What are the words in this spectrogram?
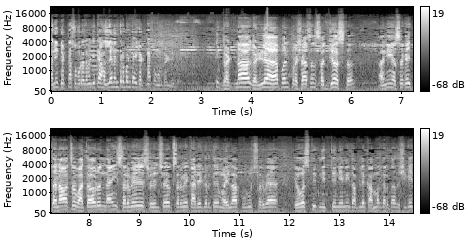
अनेक घटना समोर आल्या. म्हणजे त्या हल्ल्यानंतर पण काही घटना समोर घडलेल्या आहेत. घटना घडल्या पण प्रशासन सज्ज असतं. आणि असं काही तणावाचं वातावरण नाही. सर्व स्वयंसेवक सर्व कार्यकर्ते महिला पुरुष सर्व व्यवस्थित नित्यनियमित आपले कामं करतात. अशी काही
